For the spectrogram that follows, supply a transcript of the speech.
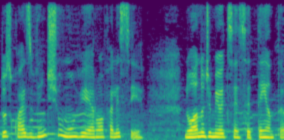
dos quais 21 vieram a falecer. No ano de 1870,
